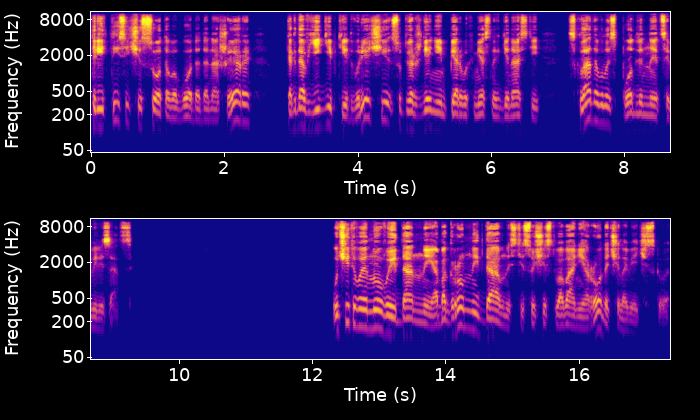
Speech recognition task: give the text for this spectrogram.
3100 года до нашей эры, когда в Египте и Двуречье с утверждением первых местных династий складывалась подлинная цивилизация. Учитывая новые данные об огромной давности существования рода человеческого,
